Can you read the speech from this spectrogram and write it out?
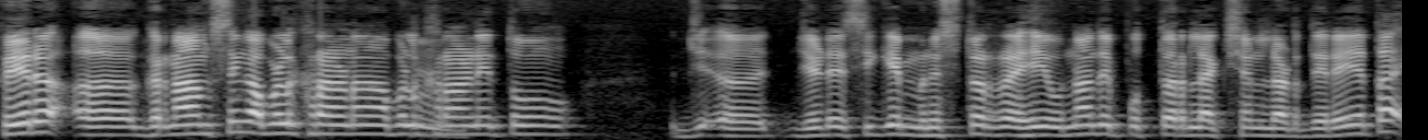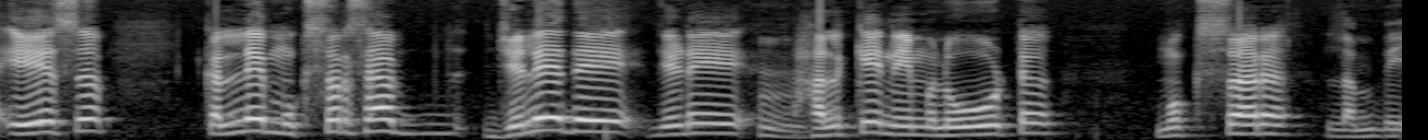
ਫਿਰ ਗੁਰਨਾਮ ਸਿੰਘ ਅਬਲ ਖਰਾਣਾ ਅਬਲ ਖਰਾਣੇ ਤੋਂ ਜਿਹੜੇ ਸੀਗੇ ਮਿਨਿਸਟਰ ਰਹੇ ਉਹਨਾਂ ਦੇ ਪੁੱਤਰ ਇਲੈਕਸ਼ਨ ਲੜਦੇ ਰਹੇ। ਤਾਂ ਇਸ ਕੱਲੇ ਮੁਕਸਰ ਸਾਹਿਬ ਜ਼ਿਲ੍ਹੇ ਦੇ ਜਿਹੜੇ ਹਲਕੇ ਨੇ ਮਲੋਟ ਮੁਕਸਰ ਲੰਬੀ।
